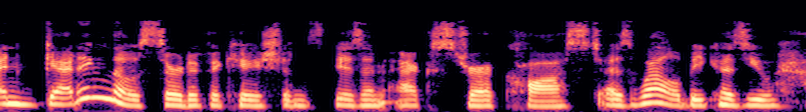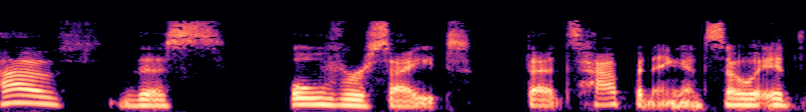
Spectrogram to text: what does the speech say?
and getting those certifications is an extra cost as well, because you have this oversight that's happening. And so it,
